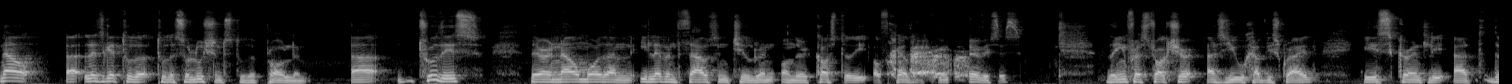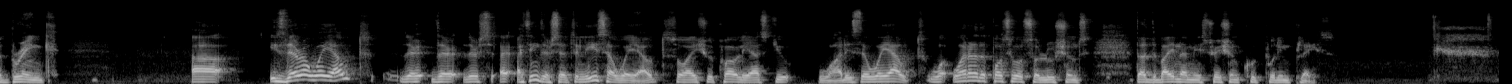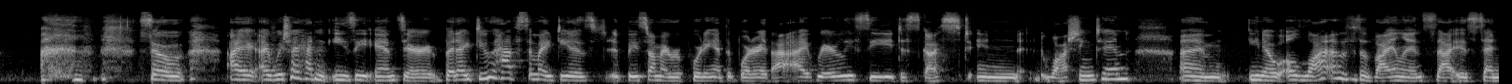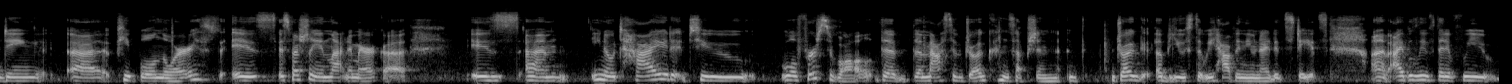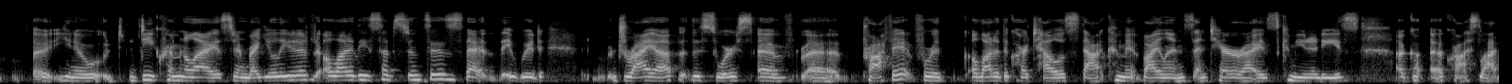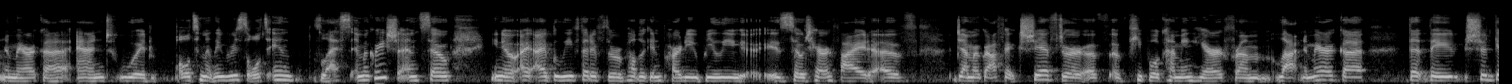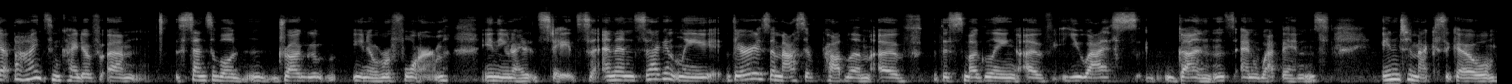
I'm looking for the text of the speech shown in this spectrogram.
now uh, let's get to the to the solutions to the problem. Uh, through this, there are now more than eleven thousand children under custody of health and human services. The infrastructure, as you have described, is currently at the brink. Uh, is there a way out? There, there, there's. I think there certainly is a way out. So I should probably ask you, what is the way out? What, what are the possible solutions that the Biden administration could put in place? so I, I, wish I had an easy answer, but I do have some ideas based on my reporting at the border that I rarely see discussed in Washington. Um, you know, a lot of the violence that is sending uh, people north is, especially in Latin America, is, um, you know, tied to well, first of all, the the massive drug consumption drug abuse that we have in the United States. Um, I believe that if we, uh, you know, decriminalized and regulated a lot of these substances, that it would dry up the source of uh, profit for a lot of the cartels that commit violence and terrorize communities ac- across Latin America and would ultimately result in less immigration. So, you know, I, I believe that if the Republican Party really is so terrified of demographic shift or of, of people coming here from Latin America, that they should get behind some kind of um, sensible drug, you know, reform in the United States. And then secondly, there is a massive problem of the smuggling of U.S. guns and weapons into Mexico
